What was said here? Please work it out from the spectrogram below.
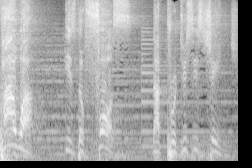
Power is the force that produces change.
